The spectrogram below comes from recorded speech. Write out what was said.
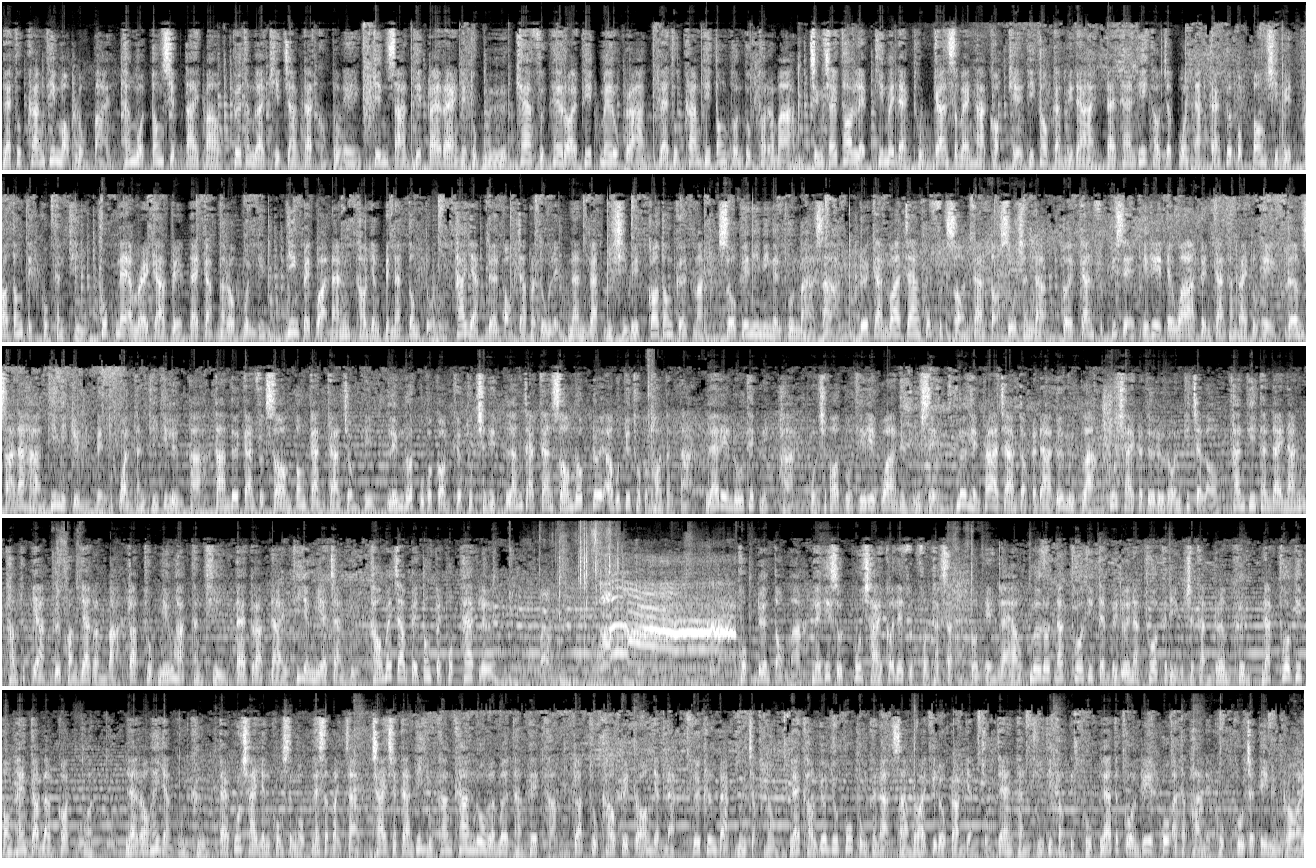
และทุกครั้งที่หมอบลงไปทั้งหมดต้องเสียบใต้เป้า เพื่อทำลายขีดจางกัดของตัวเอง กินสารพิษร้ายแรงในทุกมื้อแค่ฝึกให้ร้อยพิษไม่ลุกรานและทุกครั้งที่ต้องทนทุกทรมานจึงใช้ท่อเหล็กที่ไม่แดงทุกการแสวงหาขอบเขตที่เข้ากันไม่ได้ แต่แทนที่เขาจะป่วยหนักแต่เพื่อปกป้องชีวิตเพราะต้องติดคุกทันทีคุกในอเมริกาเปรียบได้กับนรกบนดิน ยิ่งไปกว่านั้นเขายังเป็นนักต้มตุ๋นถ้าอยากเดินออกจากประตูเหล็กนั่นแบบมีชีวิตก็ต้องเกิดใหม่โสเพณีมีเงินทุนมหาศาลด้วยการว่าจ้างผู้ฝึกสอนการต่อสู้ชั้นนำเปิดการฝึกพิเศษที่เรียกได้ว่าเป็นการทำร้ายตัวเอง เติมสารอาหารที่มีกลิ่นเหม็นทุกวันทันทีที่ลืมตา ตามด้วยการฝึกซ้อมป้องกันการโจมตีลิ้มรสอุปกรณ์เกือบทุกชนิด หลังจากการซ้อมรบด้วยอาวุธยุทโธปกรณ์ต่างๆ และเรียนรู้เทคนิคผ่านผลเฉพาะตัวที่เรียกว่าหนึ่งยูเซนเมื่อเห็นพระอาจารย์จอบกระดาษด้วยมือเปล่าผู้ชายกระตือรือร้นที่จะลองทันทีทันใดนั้นทำทุกอย่างด้วยความยากลำบากกลับถูกนิ้วหักทันที แต่ตราบใดที่ยังมีอาจารย์อยู่เขาไม่จำเป็นต้องไปพบแพทย์เลย พบเดือนต่อมา ในที่สุดผู้ชายก็ได้ฝึกฝนทักษะของตนเองแล้ว เมื่อรถนักโทษที่เต็มไปด้วยนักโทษคดีอุกชะกันเริ่มขึ้น นักโทษที่ผอมแห้งกำลังกอดหัว และร้องให้อย่างขมขื่นแต่ผู้ชายยังคงสงบและสบายใจ ชายชะกันที่อยู่ข้างๆล่วงละเมิดทางเพศเขา กลับถูกเขากรีดร้องอย่างหนักด้วยเครื่องแบบมือจับนม และเขายั่วยุผู้คุมขนาด 300 กิโลกรัมอย่างจงแจ้งทันทีที่เขาติดคุก แล้วตะโกนเรียกพวกอัตภาในคุกคูจะตี100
